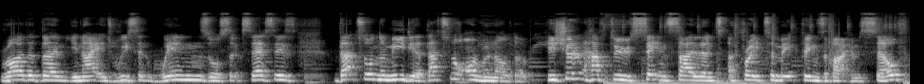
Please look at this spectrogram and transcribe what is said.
rather than United's recent wins or successes, that's on the media, that's not on Ronaldo. He shouldn't have to sit in silence, afraid to make things about himself.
